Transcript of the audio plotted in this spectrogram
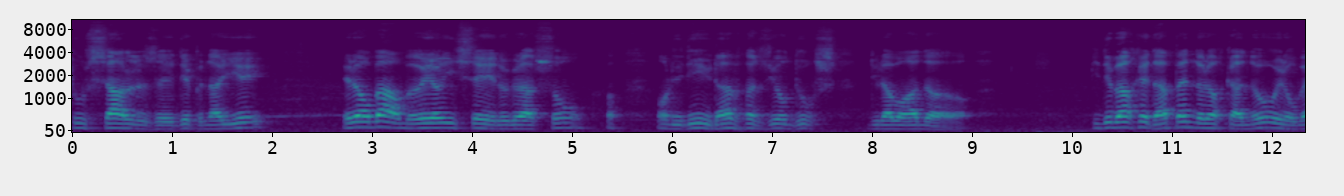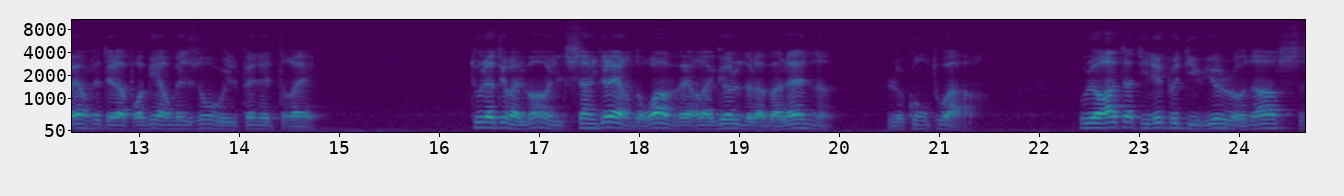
tous sales et dépenaillés, et leurs barbes hérissées de glaçons, on lui dit une invasion d'ours du Labrador, qui débarquaient à peine de leur canot et l'auberge était la première maison où ils pénétraient. Tout naturellement, ils cinglèrent droit vers la gueule de la baleine, le comptoir, où le ratatiné petit vieux Jonas,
